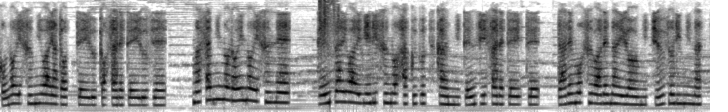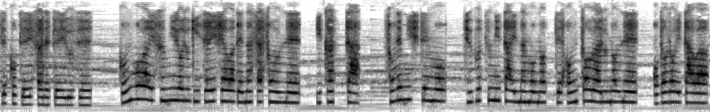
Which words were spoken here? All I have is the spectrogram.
この椅子には宿っているとされているぜ。まさに呪いの椅子ね。現在はイギリスの博物館に展示されていて、誰も座れないように宙吊りになって固定されているぜ。今後は椅子による犠牲者は出なさそうね。怒った。それにしても、呪物みたいなものって本当あるのね。驚いたわ。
